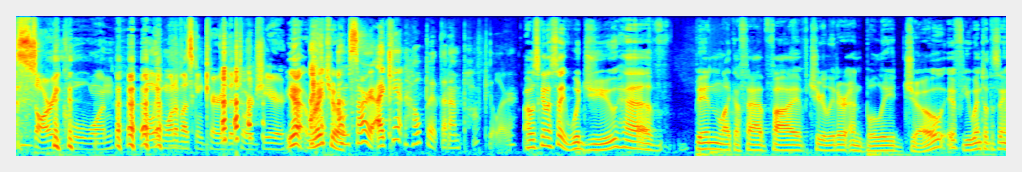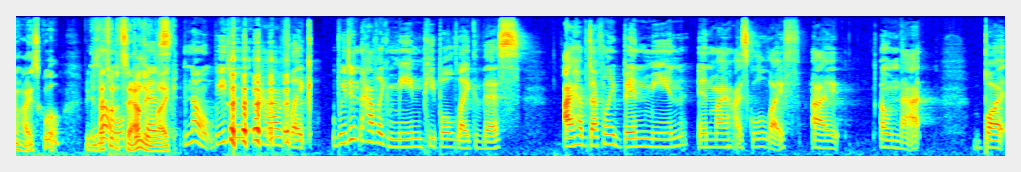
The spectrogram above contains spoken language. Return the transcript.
Sorry, cool one. Only one of us can carry the torch here. Yeah, Rachel. I'm sorry, I can't help it that I'm popular. I was gonna say, would you have been like a Fab Five cheerleader and bullied Joe if you went to the same high school? Because that's what it's sounding because- like. No, we didn't have like we didn't have like mean people like this. I have definitely been mean in my high school life. I own that. But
